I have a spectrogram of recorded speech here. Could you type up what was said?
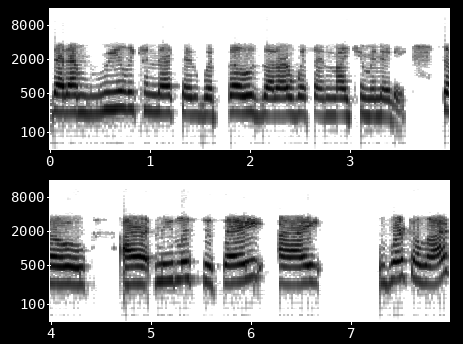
that I'm really connected with those that are within my community. So, uh, needless to say, I work a lot,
